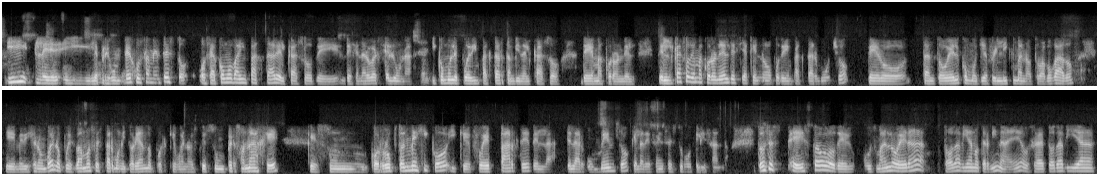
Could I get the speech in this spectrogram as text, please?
Y le, y le pregunté justamente esto, o sea, cómo va a impactar el caso de, de Genaro García Luna y cómo le puede impactar también el caso de Emma Coronel. El caso de Emma Coronel decía que no podría impactar mucho, pero tanto él como Jeffrey Lickman, otro abogado, eh, me dijeron, bueno, pues vamos a estar monitoreando porque, bueno, este es un personaje que es un corrupto en México y que fue parte de la, del argumento que la defensa estuvo utilizando. Entonces, esto de Guzmán lo era, todavía no termina, ¿eh? O sea, todavía,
